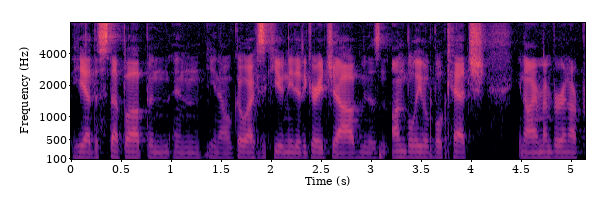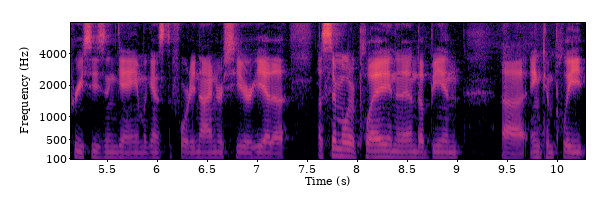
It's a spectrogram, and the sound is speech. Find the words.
he had to step up and, and you know go execute, and he did a great job. It was an unbelievable catch. You know, I remember in our preseason game against the 49ers here, he had a, a similar play, and it ended up being uh, incomplete.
